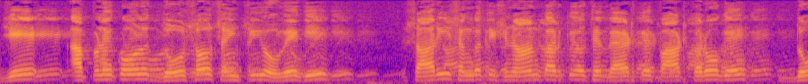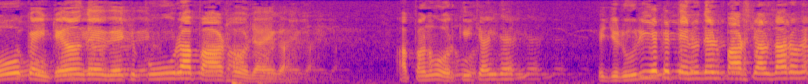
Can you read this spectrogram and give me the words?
ਜੇ ਆਪਣੇ ਕੋਲ 200 ਸੈਂਚੀ ਹੋਵੇਗੀ, ਸਾਰੀ ਸੰਗਤ ਇਸ਼ਨਾਨ ਕਰਕੇ ਉੱਥੇ ਬੈਠ ਕੇ ਪਾਠ ਕਰੋਗੇ 2 ਘੰਟਿਆਂ ਦੇ ਵਿੱਚ ਪੂਰਾ ਪਾਠ ਹੋ ਜਾਏਗਾ। ਆਪਾਂ ਨੂੰ ਹੋਰ ਕੀ ਚਾਹੀਦਾ ਜੀ? ਇਹ ਜ਼ਰੂਰੀ ਹੈ ਕਿ ਤਿੰਨ ਦਿਨ ਪਾਠ ਚੱਲਦਾ ਰਹੇ?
